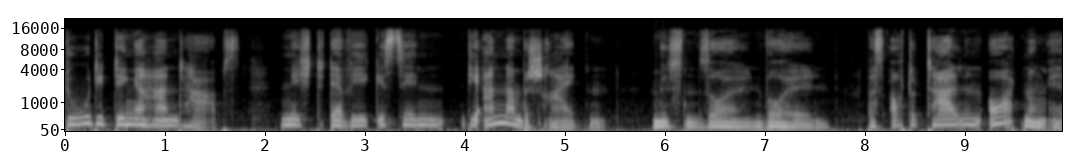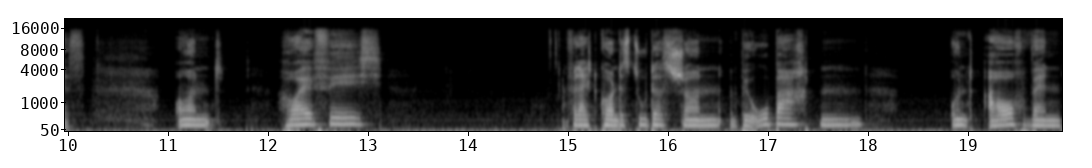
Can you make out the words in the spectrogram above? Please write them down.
du die Dinge handhabst, nicht der Weg ist, den die anderen beschreiten müssen, sollen, wollen, was auch total in Ordnung ist. Und häufig, vielleicht konntest du das schon beobachten, und auch wenn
